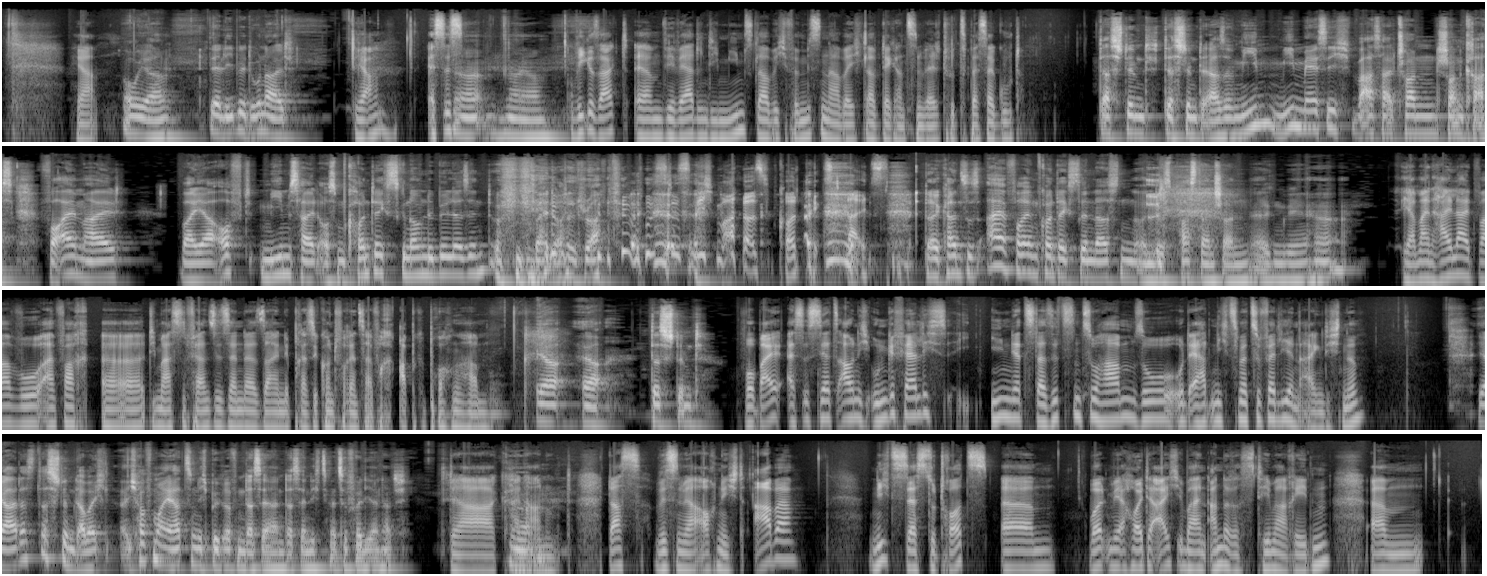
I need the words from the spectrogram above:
Ja, Oh ja, der liebe Donald. ja. Es ist Ja, naja. Wie gesagt, ähm, wir werden die Memes, glaube ich, vermissen, aber ich glaube, der ganzen Welt tut es besser gut. Das stimmt, das stimmt. Also Meme, Meme-mäßig war es halt schon, schon krass. Vor allem halt, weil ja oft Memes halt aus dem Kontext genommene Bilder sind und bei Donald Trump, Du musst es nicht mal aus dem Kontext reißen. da kannst du es einfach im Kontext drin lassen und das passt dann schon irgendwie. Ja. Ja, mein Highlight war, wo einfach äh, die meisten Fernsehsender seine Pressekonferenz einfach abgebrochen haben. ja, ja, das stimmt. Wobei, es ist jetzt auch nicht ungefährlich, ihn jetzt da sitzen zu haben, so und er hat nichts mehr zu verlieren eigentlich, ne? Ja, das, das stimmt. Aber ich, ich hoffe mal, er hat es noch nicht begriffen, dass er, dass er nichts mehr zu verlieren hat. Ja, keine Ja. Ahnung. Das wissen wir auch nicht. Aber nichtsdestotrotz ähm, wollten wir heute eigentlich über ein anderes Thema reden. Ähm,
